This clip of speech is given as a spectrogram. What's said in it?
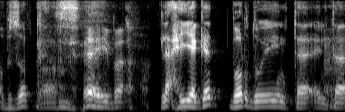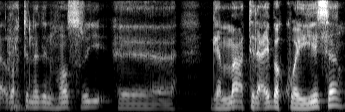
آه بالظبط. آه. إزاي بقى؟ لا هي جت برضو إيه أنت أنت رحت النادي المصري آه، جمعت لعيبة كويسة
